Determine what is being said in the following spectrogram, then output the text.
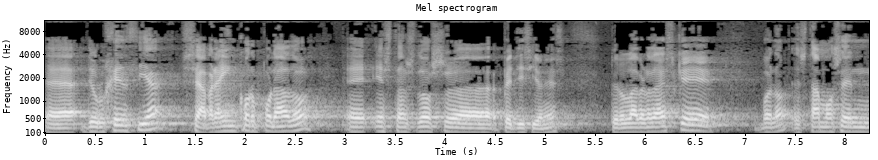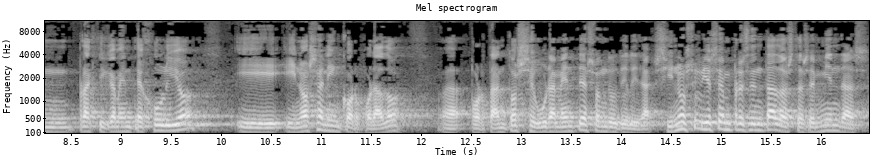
eh, de urgencia se habrá incorporado eh, estas dos eh, peticiones. Pero la verdad es que, bueno, estamos en prácticamente julio y, no se han incorporado. Eh, por tanto, seguramente son de utilidad. Si no se hubiesen presentado estas enmiendas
